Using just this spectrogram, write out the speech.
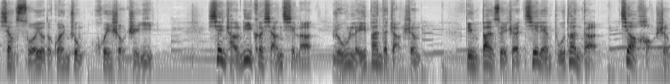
向所有的观众挥手致意，现场立刻响起了。如雷般的掌声，并伴随着接连不断的叫好声。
